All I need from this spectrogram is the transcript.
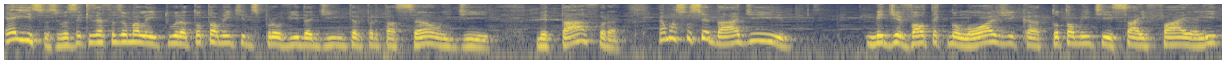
é isso. Se você quiser fazer uma leitura totalmente desprovida de interpretação e de metáfora, é uma sociedade medieval tecnológica, totalmente sci-fi ali.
